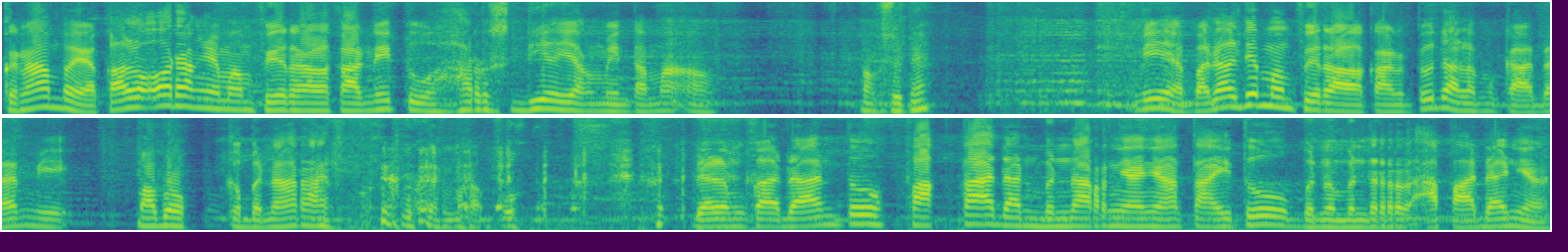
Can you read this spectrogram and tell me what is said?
Kenapa ya? Kalau orang yang memviralkan itu harus dia yang minta maaf. Maksudnya? Iya, padahal dia memviralkan itu dalam keadaan nih Mabok. kebenaran bukan mabuk. dalam keadaan tuh fakta dan benarnya nyata itu bener-bener apa adanya.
